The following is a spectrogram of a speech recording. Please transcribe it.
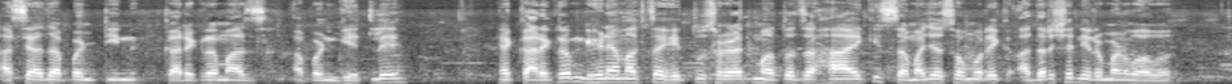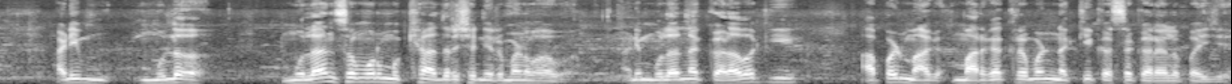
असे आज आपण तीन कार्यक्रम आज आपण घेतले. ह्या कार्यक्रम घेण्यामागचा हेतू सगळ्यात महत्त्वाचा हा आहे की समाजासमोर एक आदर्श निर्माण व्हावं आणि मुलं मुलांसमोर मुख्य आदर्श निर्माण व्हावं आणि मुलांना कळावं की आपण माग मार्गाक्रमण नक्की कसं करायला पाहिजे.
